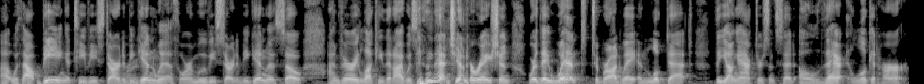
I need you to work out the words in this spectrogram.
Uh, without being a TV star to right. begin with or a movie star to begin with. So I'm very lucky that I was in that generation where they went to Broadway and looked at the young actors and said, "Oh, there, look at her.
